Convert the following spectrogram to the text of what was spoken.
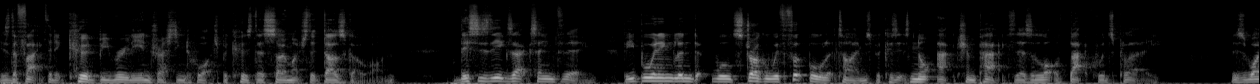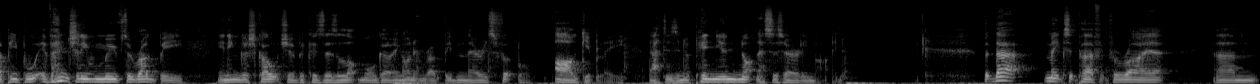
is the fact that it could be really interesting to watch because there's so much that does go on. This is the exact same thing. People in England will struggle with football at times because it's not action packed. There's a lot of backwards play. This is why people eventually will move to rugby in English culture because there's a lot more going on in rugby than there is football, arguably. That is an opinion, not necessarily mine. But that makes it perfect for Riot um,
